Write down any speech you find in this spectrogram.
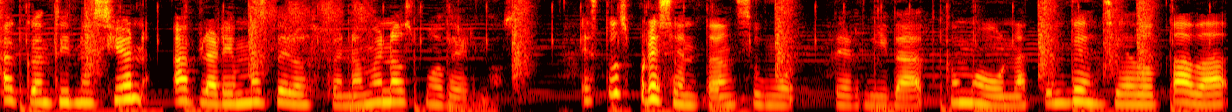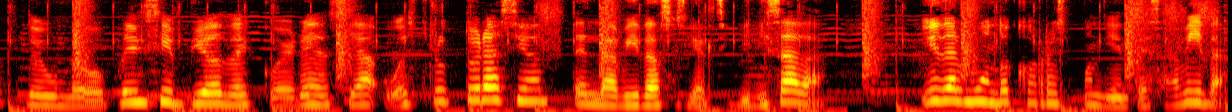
A continuación hablaremos de los fenómenos modernos. Estos presentan su modernidad como una tendencia dotada de un nuevo principio de coherencia o estructuración de la vida social civilizada y del mundo correspondiente a esa vida,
